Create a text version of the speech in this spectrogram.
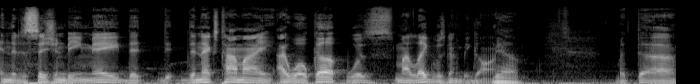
and the decision being made that th- the next time I, I woke up was my leg was going to be gone. Yeah. But uh,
